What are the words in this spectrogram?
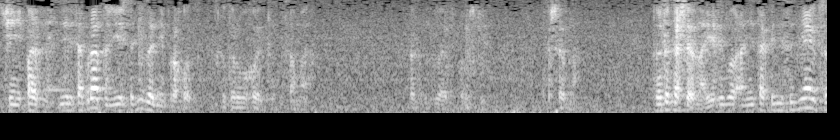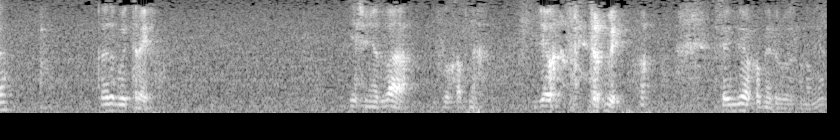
в течение пальца соединились обратно, есть один задний проход, с которого выходит это самое как это называется по-русски, кошерно, то это кошерно. А если бы они так и не соединяются, то это будет трейф. Если у него два выхлопных, две выхлопные трубы. Сегодня две выхлопные трубы в основном, нет?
